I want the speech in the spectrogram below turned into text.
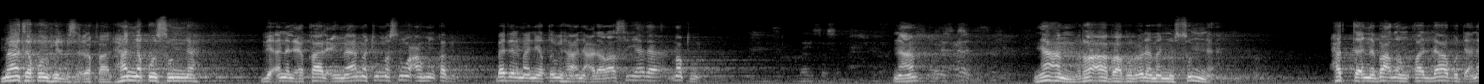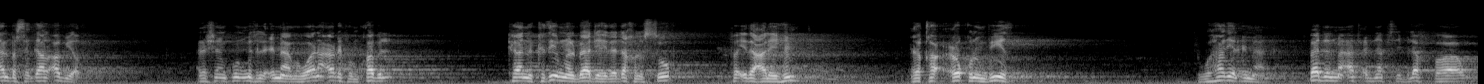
ما تقول في لبس العقال؟ هل نقول سنة؟ لأن العقال عمامة مصنوعة من قبل بدل ما أن يطويها أنا على رأسي هذا مطوي. نعم. نعم رأى بعض العلماء أنه سنة حتى أن بعضهم قال لابد أن ألبس قال أبيض علشان يكون مثل العمامة وأنا أعرفهم قبل كان كثير من البادية إذا دخلوا السوق فإذا عليهم عقل بيض. وهذه العمامة بدل ما أتعب نفسي بلفها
